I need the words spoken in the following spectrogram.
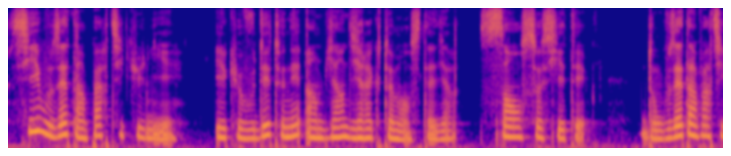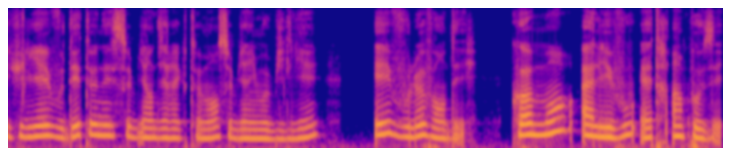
si vous êtes un particulier et que vous détenez un bien directement, c'est-à-dire sans société, donc vous êtes un particulier, vous détenez ce bien directement, ce bien immobilier, et vous le vendez. Comment allez-vous être imposé?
